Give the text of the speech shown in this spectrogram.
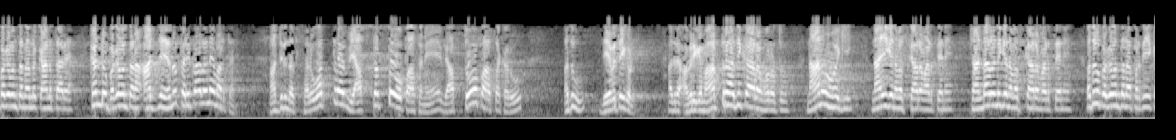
ಭಗವಂತನನ್ನು ಕಾಣುತ್ತಾರೆ ಕಂಡು ಭಗವಂತನ ಆಜ್ಞೆಯನ್ನು ಪರಿಪಾಲನೆ ಮಾಡ್ತಾರೆ. ಆದ್ರಿಂದ ಸರ್ವತ್ರ ವ್ಯಾಪ್ತತ್ವೋಪಾಸನೆ, ವ್ಯಾಪ್ತೋಪಾಸಕರು ಅದು ದೇವತೆಗಳು. ಆದರೆ ಅವರಿಗೆ ಮಾತ್ರ ಅಧಿಕಾರ ಹೊರತು ನಾನು ಹೋಗಿ ನಾಯಿಗೆ ನಮಸ್ಕಾರ ಮಾಡ್ತೇನೆ, ಚಾಂಡಾಲನಿಗೆ ನಮಸ್ಕಾರ ಮಾಡ್ತೇನೆ, ಅದು ಭಗವಂತನ ಪ್ರತೀಕ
